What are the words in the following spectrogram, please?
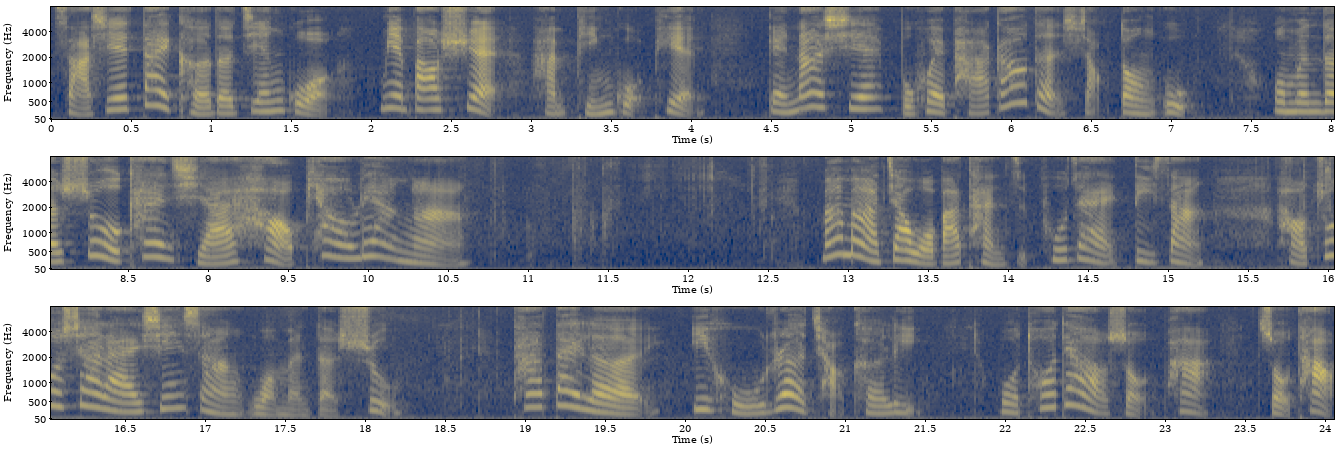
撒些带壳的坚果、面包屑和苹果片，给那些不会爬高的小动物。我们的树看起来好漂亮啊！妈妈叫我把毯子铺在地上，好坐下来欣赏我们的树。她带了一壶热巧克力，我脱掉手帕、手套。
